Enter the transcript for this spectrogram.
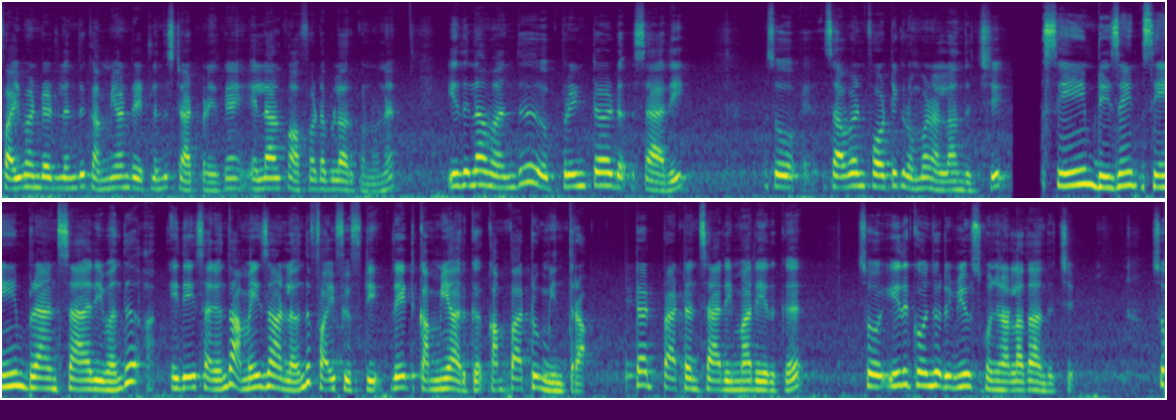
ஃபைவ் ஹண்ட்ரட்லேருந்து கம்மியான ரேட்லேருந்து ஸ்டார்ட் பண்ணியிருக்கேன். எல்லாருக்கும் அஃபோர்டபுளாக இருக்கணும்னு. இதெல்லாம் வந்து பிரிண்டட் சாரீ ஸோ செவன் ஃபார்ட்டிக்கு ரொம்ப நல்லா இருந்துச்சு. Same design same brand saree வந்து இதே சாரீ வந்து அமேசானில் வந்து ஃபைவ் ஃபிஃப்டி ரேட் கம்மியாக இருக்குது கம்பேர் டு மிந்த்ரா பெட்டட் பேட்டர்ன் சாரீ மாதிரி இருக்குது ஸோ இது கொஞ்சம் ரிவ்யூஸ் கொஞ்சம் நல்லா தான் இருந்துச்சு. ஸோ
